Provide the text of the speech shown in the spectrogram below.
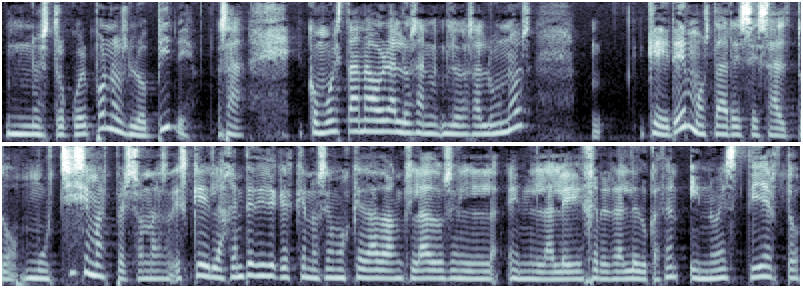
nuestro cuerpo nos lo pide. O sea, como están ahora los, los alumnos, queremos dar ese salto. Muchísimas personas, es que la gente dice que es que nos hemos quedado anclados en la, en la, Ley General de Educación y no es cierto.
